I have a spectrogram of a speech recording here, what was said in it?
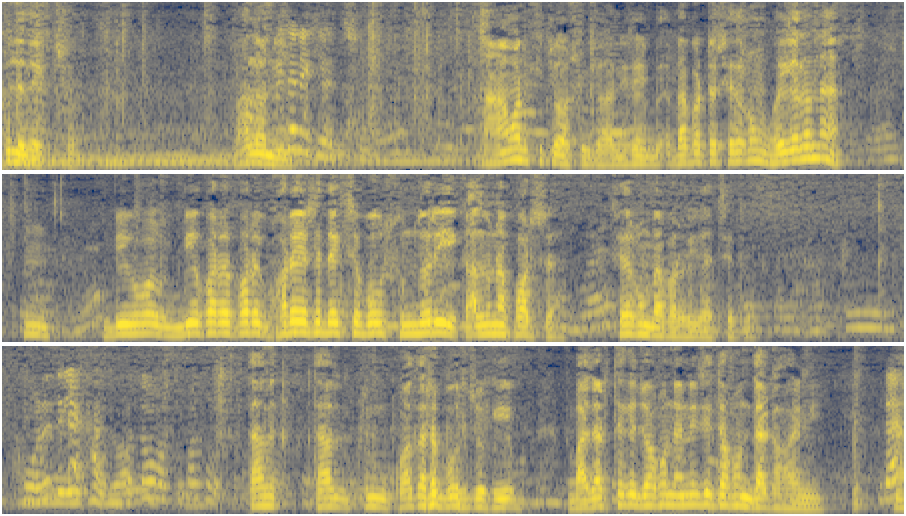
খুলে দেখছ। ভালো নেই। কি না, আমার কিছু অসুবিধা হয়নি। সেই ব্যাপারটা সেরকম হয়ে গেল না? হুম বিয়ে বিয়ে করার পরে ঘরে এসে দেখছে বউ সুন্দরী কালো না ফর্সা। সেরকম ব্যাপার হয়ে যাচ্ছে তো করে দিলে খাবে অত অত কথা হচ্ছে তাহলে তাহলে তুমি কথাটা বলছো কি বাজার থেকে যখন এনেছি তখন দেখা হয়নি? হ্যাঁ,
